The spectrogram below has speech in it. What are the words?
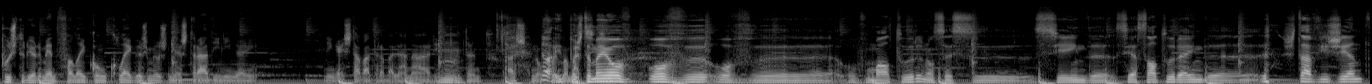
posteriormente falei com colegas meus de mestrado e ninguém, ninguém estava a trabalhar na área, portanto acho que não, Não, foi uma depois também houve, houve, houve, eh, houve uma altura, não sei se, se ainda se essa altura ainda está vigente,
